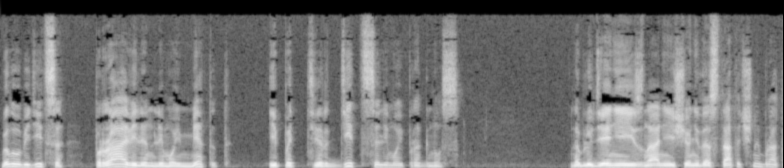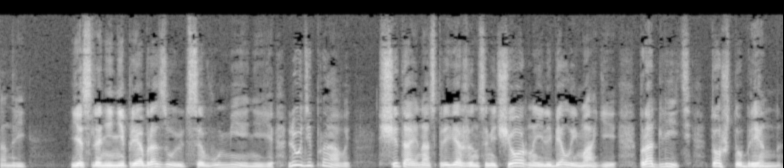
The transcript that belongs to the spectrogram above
Было убедиться, правилен ли мой метод и подтвердится ли мой прогноз. Наблюдения и знания еще недостаточны, брат Анри, если они не преобразуются в умение. Люди правы, считая нас приверженцами черной или белой магии, продлить то, что бренно,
